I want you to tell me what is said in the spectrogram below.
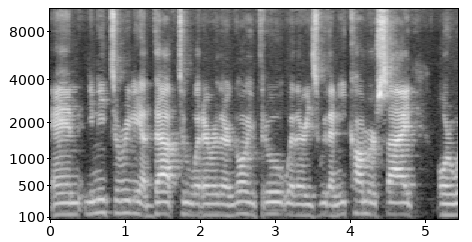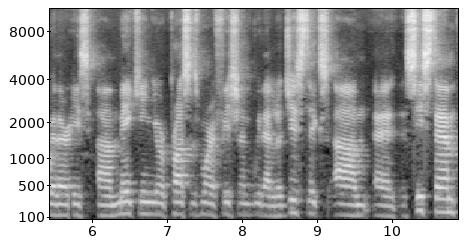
and you need to really adapt to whatever they're going through, whether it's with an e-commerce site or whether it's um, making your process more efficient with a logistics um, a system,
